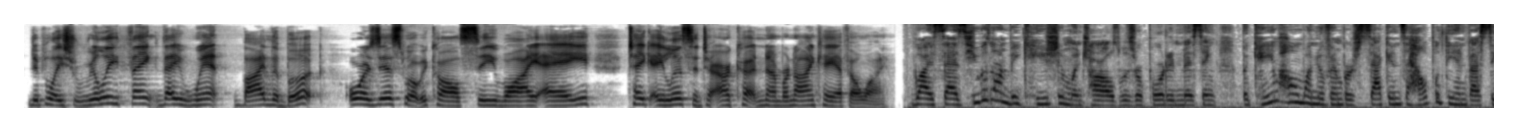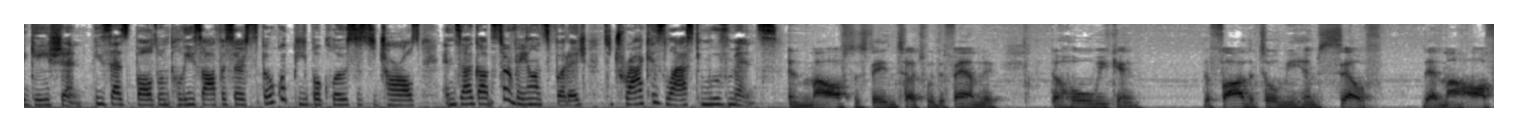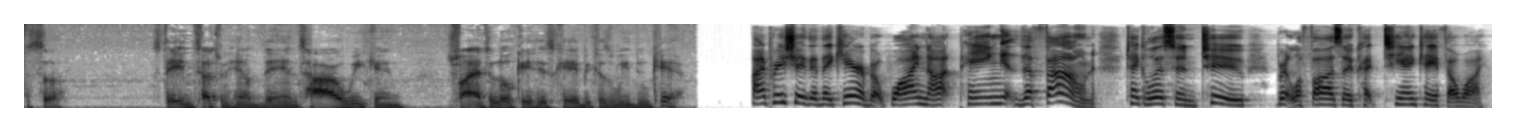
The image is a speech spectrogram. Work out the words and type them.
Do police really think they went by the book? Or is this what we call CYA? Take a listen to our cut number 9 KLFY. Wise says he was on vacation when Charles was reported missing, but came home on November 2nd to help with the investigation. He says Baldwin police officers spoke with people closest to Charles and dug up surveillance footage to track his last movements. And my officer stayed in touch with the family the whole weekend. The father told me himself that my officer stayed in touch with him the entire weekend trying to locate his kid because we do care. I appreciate that they care, but why not ping the phone? Take a listen to Britt LaFazzo, 10 KLFY.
